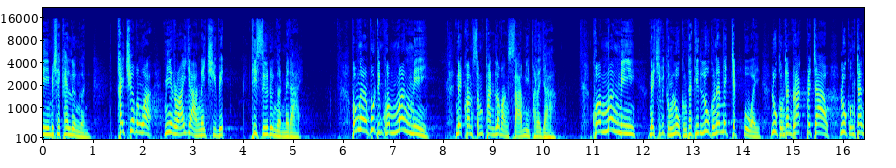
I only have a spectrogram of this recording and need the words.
มีไม่ใช่แค่เรื่องเงิน ใครเชื่อบ้างว่ามีหลายอย่างในชีวิตที่ซื้อด้วยเงินไม่ได้ ผมกำลังพูดถึงความมั่งมี ในความสัมพันธ์ระหว่างสามีภรรยา ความมั่งมีในชีวิตของลูกของท่านที่ลูกของท่านไม่เจ็บป่วย ลูกของท่านรักพระเจ้า ลูกของท่าน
